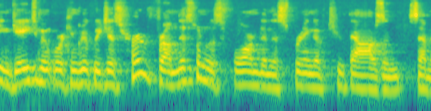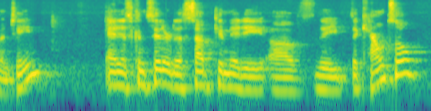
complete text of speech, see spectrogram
engagement working group we just heard from, this one was formed in the spring of 2017 and is considered a subcommittee of the, the council.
